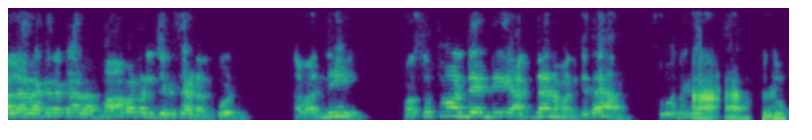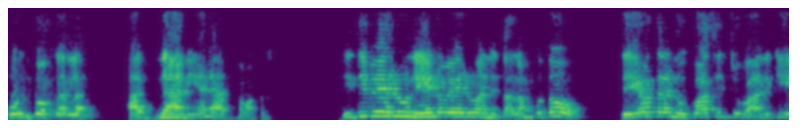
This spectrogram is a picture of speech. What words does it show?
అలా రకరకాల భావనలు చేశాడు అనుకోండి అవన్నీ పశుత్వం అంటే ఏంటి? అజ్ఞానం అని కదా? కోరుకోకర్లా అజ్ఞాని అని అర్థం అక్కడ. ఇది వేరు నేను వేరు అని తలంపుతో దేవతలను ఉపాసించు వానికి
